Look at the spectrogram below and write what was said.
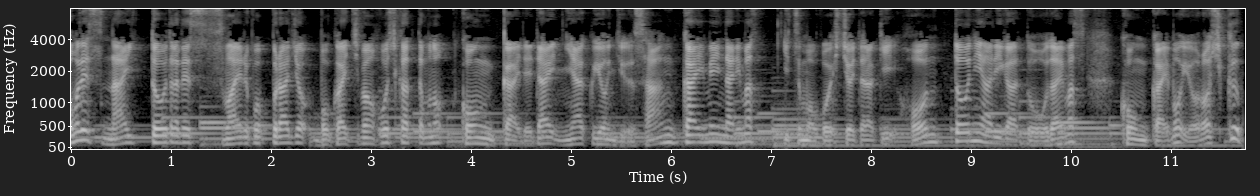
どうもです。内藤豊です。スマイルポップラジオ。僕が一番欲しかったもの。今回で第243回目になります。いつもご視聴いただき本当にありがとうございます。今回もよろしく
